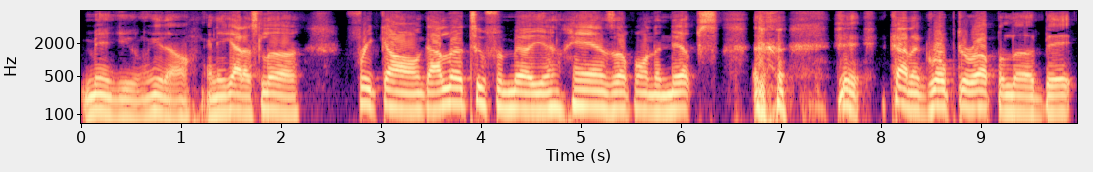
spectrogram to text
menu, you know, and he got us little freak on, got a little too familiar, hands up on the nips, kind of groped her up a little bit,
